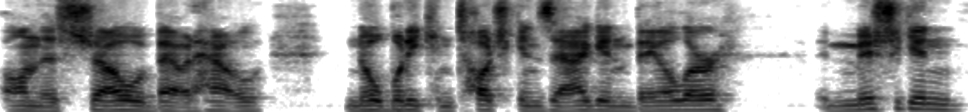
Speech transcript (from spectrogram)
on this show about how nobody can touch Gonzaga and Baylor. Michigan,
